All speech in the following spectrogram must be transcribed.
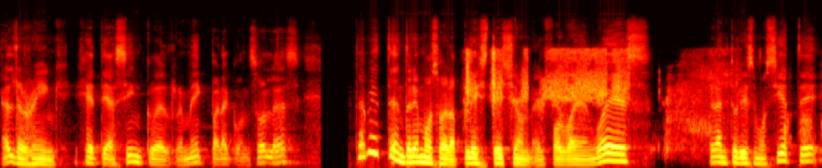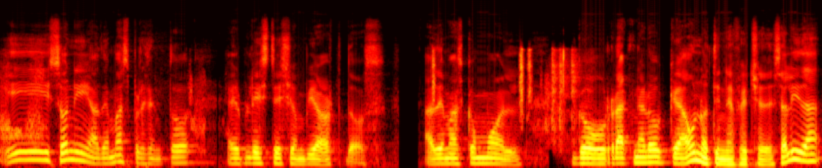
Elder Ring, GTA V, el remake para consolas. También tendremos para PlayStation el Forbidden West, Gran Turismo 7 y Sony además presentó el PlayStation VR 2. Además como el Go Ragnarok que aún no tiene fecha de salida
